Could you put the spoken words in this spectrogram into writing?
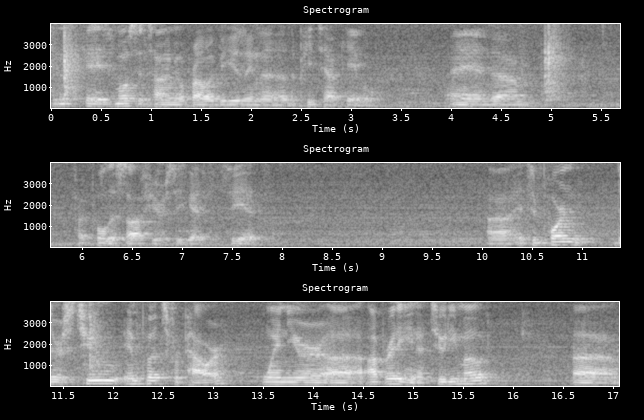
in this case, most of the time you'll probably be using the, the PTAP cable. And um, if I pull this off here so you guys can see it, uh, it's important, there's two inputs for power when you're uh, operating in a 2D mode. Uh,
